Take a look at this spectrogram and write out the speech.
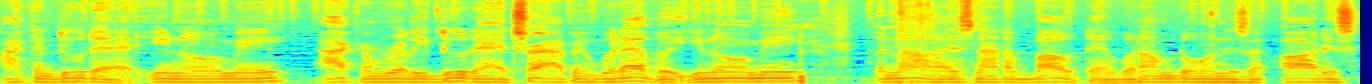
I can do that. You know what I mean? I can really do that, trapping, whatever. You know what I mean? But nah, it's not about that. What I'm doing as an artist,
